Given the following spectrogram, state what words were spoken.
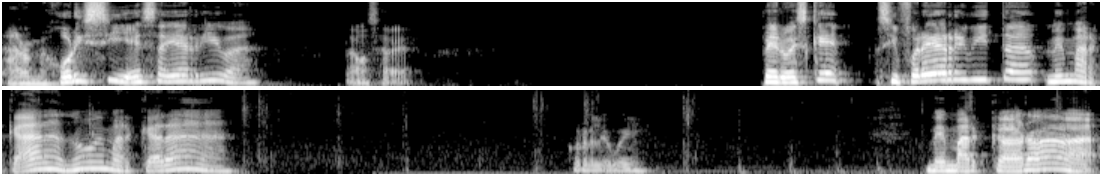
A lo mejor y sí es ahí arriba. Vamos a ver. Pero es que si fuera ahí arribita me marcara, ¿no? Me marcara... Córrele, güey. Me marcara...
